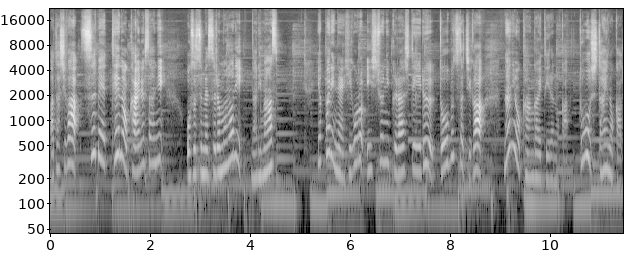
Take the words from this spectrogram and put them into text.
私は全ての飼い主さんにおすすめするものになりますやっぱりね日頃一緒に暮らしている動物たちが何を考えているのかどうしたいのかっ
